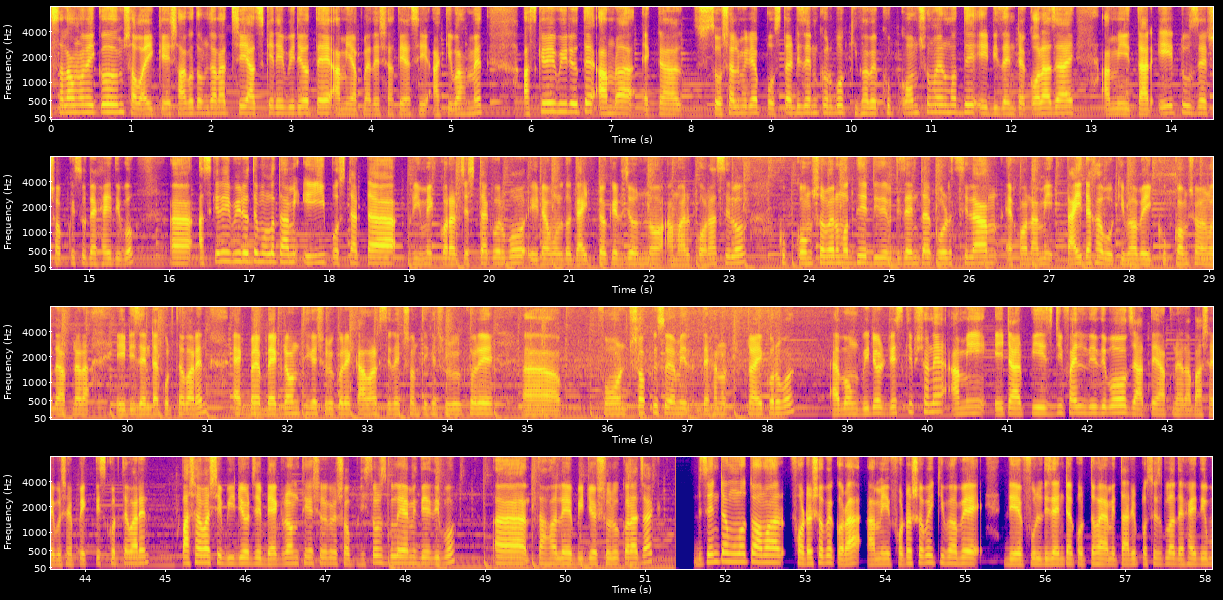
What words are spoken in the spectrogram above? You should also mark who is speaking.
Speaker 1: আসসালামু আলাইকুম, সবাইকে স্বাগতম জানাচ্ছি আজকের এই ভিডিওতে। আমি আপনাদের সাথে আছি আকিব আহমেদ। আজকের এই ভিডিওতে আমরা একটা সোশ্যাল মিডিয়া পোস্টার ডিজাইন করব, কীভাবে খুব কম সময়ের মধ্যে এই ডিজাইনটা করা যায়। আমি তার এ টু জেড সব কিছু দেখাই দিব। আজকের এই ভিডিওতে মূলত আমি এই পোস্টারটা রিমেক করার চেষ্টা করব। এটা মূলত গাইড টকের জন্য আমার করা ছিল। খুব কম সময়ের মধ্যে ডিজাইনটা করছিলাম। এখন আমি তাই দেখাবো কীভাবে এই খুব কম সময়ের মধ্যে আপনারা এই ডিজাইনটা করতে পারেন। একবারে ব্যাকগ্রাউন্ড থেকে শুরু করে কালার সিলেকশন থেকে শুরু করে ফন্ট সব কিছুই আমি দেখানোর ট্রাই করব। এবং ভিডিওর ডিসক্রিপশনে আমি এইটার পিএইচডি ফাইল দিয়ে দেবো যাতে আপনারা বাসায় বসে প্র্যাকটিস করতে পারেন। পাশাপাশি ভিডিওর যে ব্যাকগ্রাউন্ড থেকে শুরু করে সব রিসোর্সগুলোই আমি দিয়ে দিব। তাহলে ভিডিও শুরু করা যাক। ডিজাইনটা মূলত আমার ফটোশপে করা। আমি ফটোশপে কীভাবে দিয়ে ফুল ডিজাইনটা করতে হয়, আমি তারই প্রসেসগুলো দেখাই দিব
